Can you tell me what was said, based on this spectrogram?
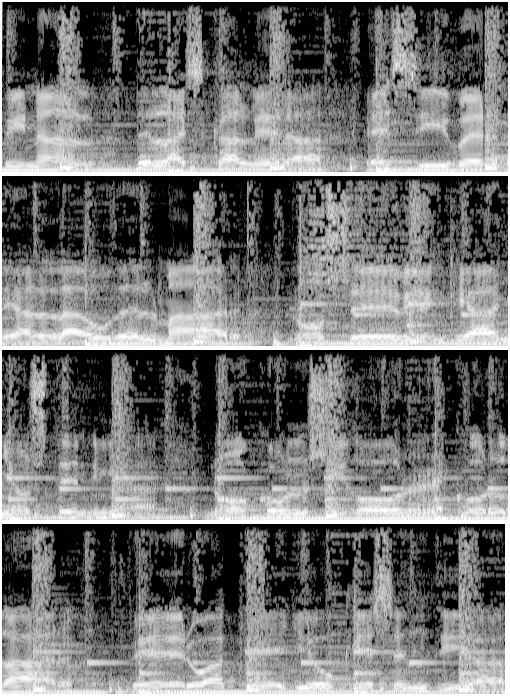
final de la escalera ese verde al lado del mar no sé bien qué años tenía no consigo recordar pero aquello que sentía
